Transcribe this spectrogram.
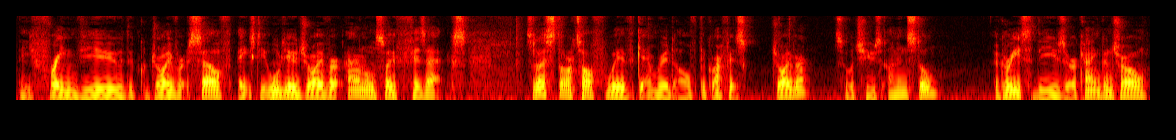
the frame view, the driver itself, HD audio driver, and also PhysX. So let's start off with getting rid of the graphics driver. So we'll choose uninstall, agree to the user account control.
